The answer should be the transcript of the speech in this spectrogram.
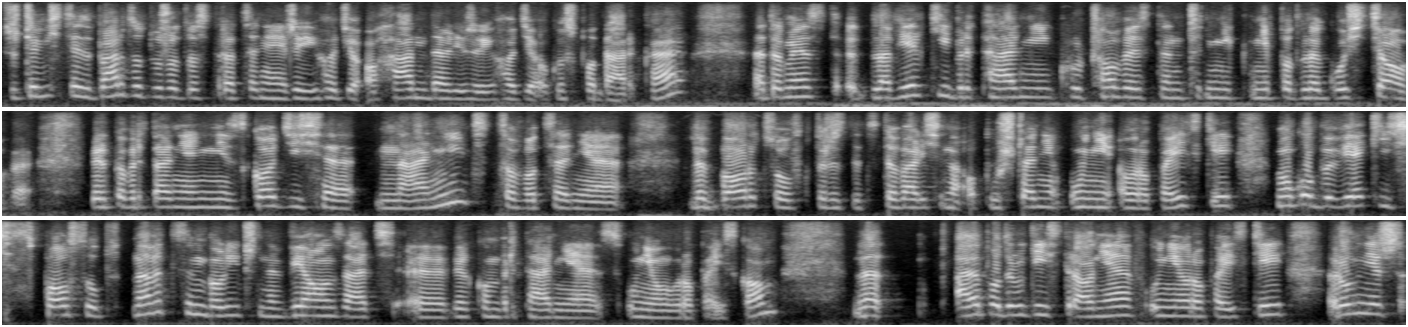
Rzeczywiście jest bardzo dużo do stracenia, jeżeli chodzi o handel, jeżeli chodzi o gospodarkę. Natomiast dla Wielkiej Brytanii kluczowy jest ten czynnik niepodległościowy. Wielka Brytania nie zgodzi się na nic, co w ocenie wyborców, którzy zdecydowali się na opuszczenie Unii Europejskiej, mogłoby w jakiś sposób, nawet symboliczny, wiązać e, Wielką Brytanię z Unią Europejską ale po drugiej stronie w Unii Europejskiej również y,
